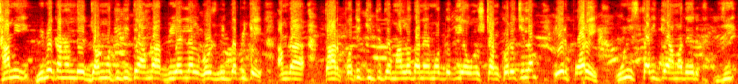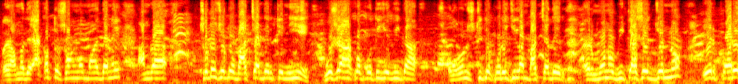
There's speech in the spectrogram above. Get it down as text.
স্বামী বিবেকানন্দের জন্মতিথিতে আমরা বিআইলাল ঘোষ বিদ্যাপীঠে আমরা তার প্রতিকৃতিতে মাল্যদানের মধ্য দিয়ে অনুষ্ঠান করেছিলাম। এরপরে উনিশ তারিখে আমাদের আমাদের একাত্তর সংঘ ময়দানে আমরা ছোট ছোট বাচ্চাদেরকে নিয়ে বসে আঁকো প্রতিযোগিতা অনুষ্ঠিত করেছিলাম বাচ্চাদের মনোবিকাশের জন্য। এরপরে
